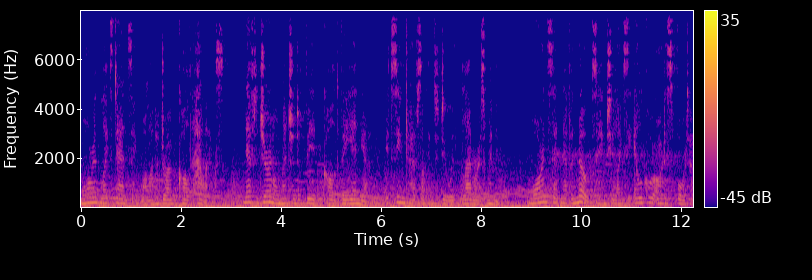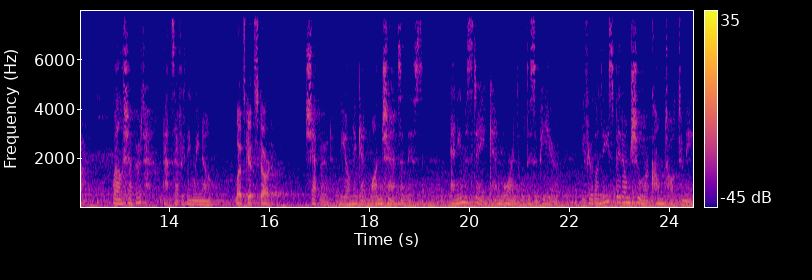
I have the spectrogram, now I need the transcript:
Morinth likes dancing while on a drug called Hallex. Neff's journal mentioned a vid called Vaenia. It seemed to have something to do with glamorous women. Morinth sent Neff a note saying she likes the Elcor artist Forta. Well, Shepard, that's everything we know. Let's get started. Shepard, we only get one chance at this. Any mistake and Morinth will disappear. If you're the least bit unsure, come talk to me.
